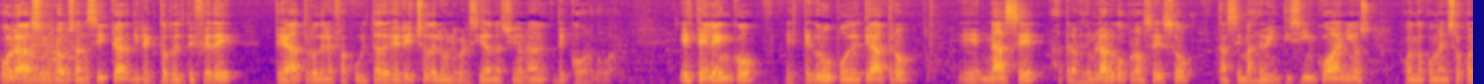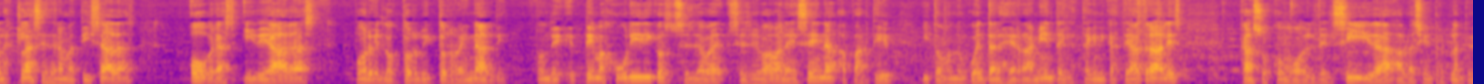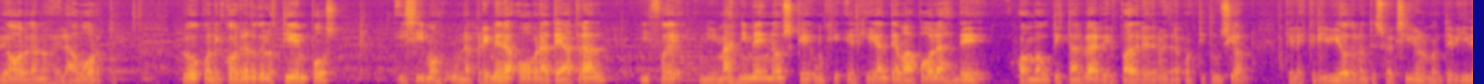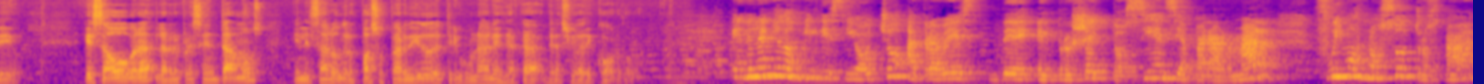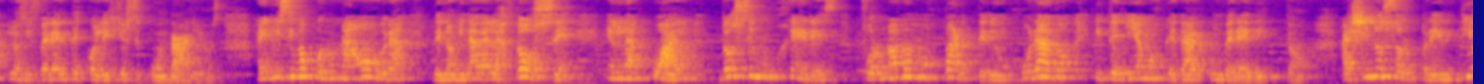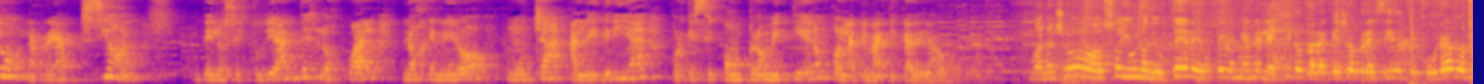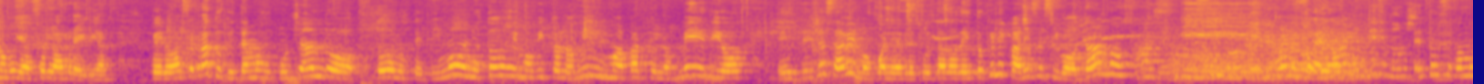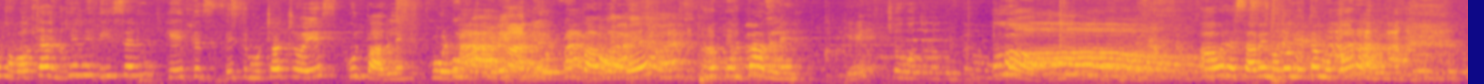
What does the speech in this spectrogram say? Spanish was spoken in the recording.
Hola, soy Raúl Sansica, director del TFD, Teatro de la Facultad de Derecho de la Universidad Nacional de Córdoba. Este elenco, este grupo de teatro, eh, nace a través de un largo proceso hace más de 25 años, cuando comenzó con las clases dramatizadas, obras ideadas por el doctor Víctor Reinaldi, donde temas jurídicos se, se llevaban a escena a partir y tomando en cuenta las herramientas y las técnicas teatrales, casos como el del SIDA, ablación y trasplante de órganos, el aborto. Luego, con el correr de los tiempos, hicimos una primera obra teatral y fue ni más ni menos que El gigante amapolas de Juan Bautista Alberdi, el padre de nuestra Constitución, que le escribió durante su exilio en Montevideo. Esa obra la representamos en el Salón de los Pasos Perdidos de Tribunales de acá, de la ciudad de Córdoba. En el año 2018, a través del proyecto Ciencia para Armar, fuimos nosotros a los diferentes colegios secundarios. Ahí lo hicimos con una obra denominada Las 12, en la cual 12 mujeres formábamos parte de un jurado y teníamos que dar un veredicto. Allí nos sorprendió la reacción de los estudiantes, los cuales nos generó mucha alegría porque se comprometieron con la temática de la obra. Bueno, yo soy uno de ustedes, ustedes me han elegido para que yo presida este jurado, no voy a hacer las reglas. Pero hace rato que estamos escuchando todos los testimonios, todos hemos visto lo mismo, aparte los medios, este, ya sabemos cuál es el resultado de esto. ¿Qué les parece si votamos? Bueno, entonces vamos a votar. ¿Quiénes dicen que este, este muchacho es culpable? Culpable. Culpable. A ver, no culpable. ¿Qué? Yo voto no culpable. Oh. Ahora sabemos dónde estamos parados.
